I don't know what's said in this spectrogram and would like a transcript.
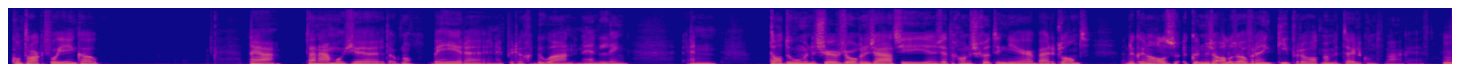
contract voor je inkoop. Nou ja, daarna moet je het ook nog beheren en heb je er gedoe aan en handling. En dat doen we met een serviceorganisatie. En zetten gewoon een schutting neer bij de klant. En dan kunnen, alles, kunnen ze alles overheen kieperen wat maar met telecom te maken heeft. Hm.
